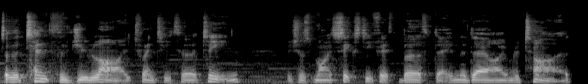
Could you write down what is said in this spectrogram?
to the 10th of July 2013, which was my 65th birthday and the day I retired,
